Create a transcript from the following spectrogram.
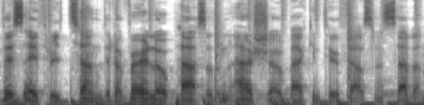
This A310 did a very low pass at an air show back in 2007.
